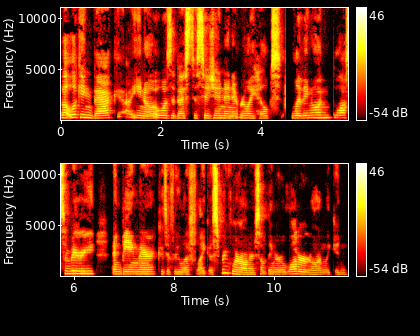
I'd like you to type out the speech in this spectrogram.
But looking back, uh, you know, it was the best decision and it really helps living on Blossomberry and being there because if we left like a sprinkler on or something or a water on, we can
